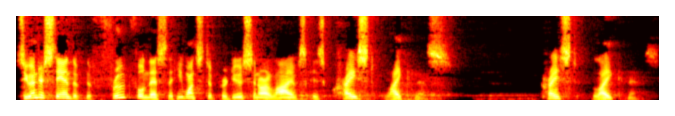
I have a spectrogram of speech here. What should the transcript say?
So you understand that the fruitfulness that he wants to produce in our lives is Christ likeness. Christ likeness.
